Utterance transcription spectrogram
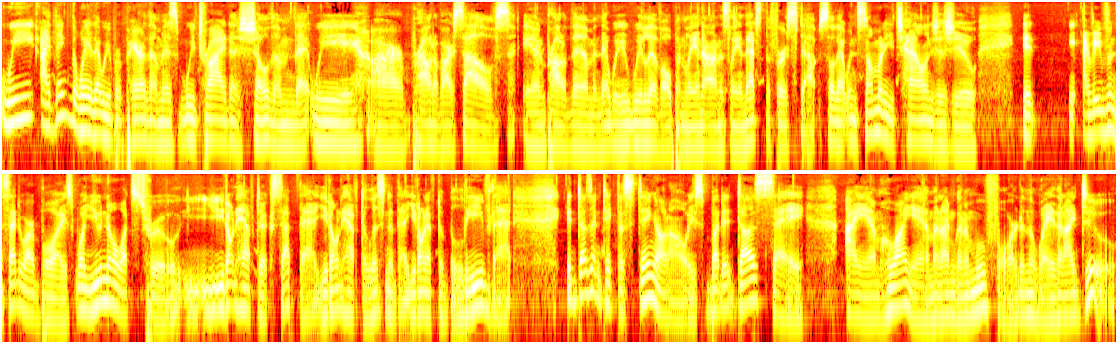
we I think the way that we prepare them is we try to show them that we are proud of ourselves and proud of them, and that we we live openly and honestly, and that's the first step. So that when somebody challenges you, it. I've even said to our boys, well, you know what's true. You don't have to accept that. You don't have to listen to that. You don't have to believe that. It doesn't take the sting out always, but it does say, I am who I am, and I'm going to move forward in the way that I do.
